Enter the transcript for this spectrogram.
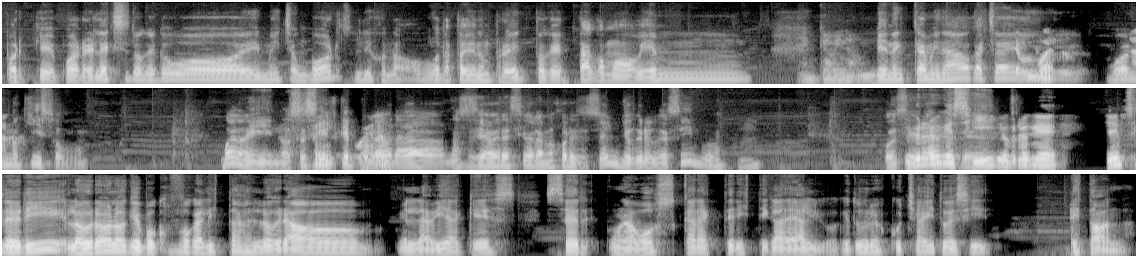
porque por el éxito que tuvo en Mitch and Words, dijo: No, puta, estoy en un proyecto que está como bien Encaminado. bien encaminado, ¿cachai? Bien bueno. Bueno, no quiso. po. Bueno, y no sé si el tiempo bueno. habrá, no sé si habrá sido la mejor decisión, yo creo que sí. po. Yo creo que sí, yo creo que James Lebris logró lo que pocos vocalistas han logrado en la vida, que es ser una voz característica de algo, que tú lo escuchás y tú decís, esta banda.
